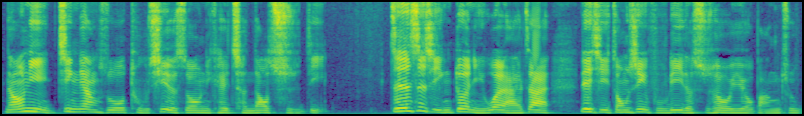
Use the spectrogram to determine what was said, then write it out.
然后你尽量说吐气的时候你可以沉到池底。这件事情对你未来在练习中性浮力的时候也有帮助。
